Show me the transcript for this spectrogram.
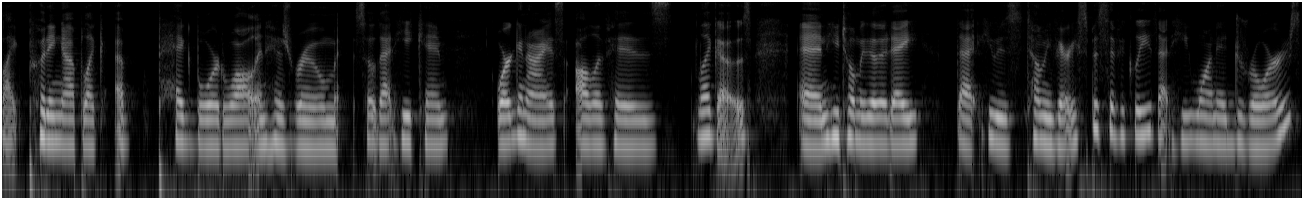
like putting up like a pegboard wall in his room so that he can organize all of his Legos. And he told me the other day that he was telling me very specifically that he wanted drawers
